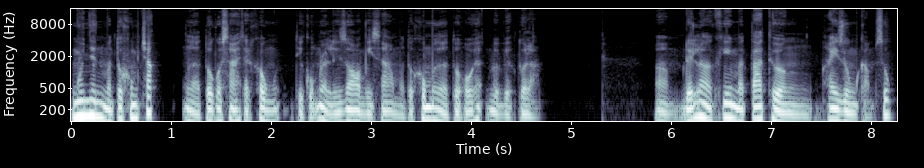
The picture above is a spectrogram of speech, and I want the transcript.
Nguyên nhân mà tôi không chắc là tôi có sai thật không ấy, thì cũng là lý do vì sao mà tôi không bao giờ tôi hối hận về việc tôi làm. À, đấy là khi mà ta thường hay dùng cảm xúc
